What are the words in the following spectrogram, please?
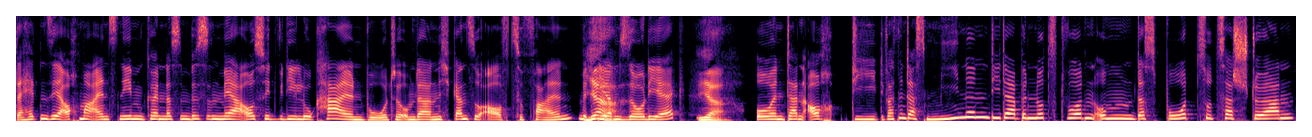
Da hätten sie ja auch mal eins nehmen können, das ein bisschen mehr aussieht wie die lokalen Boote, um da nicht ganz so aufzufallen mit Ja. ihrem Zodiac. Ja. Und dann auch die, was sind das, Minen, die da benutzt wurden, um das Boot zu zerstören?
